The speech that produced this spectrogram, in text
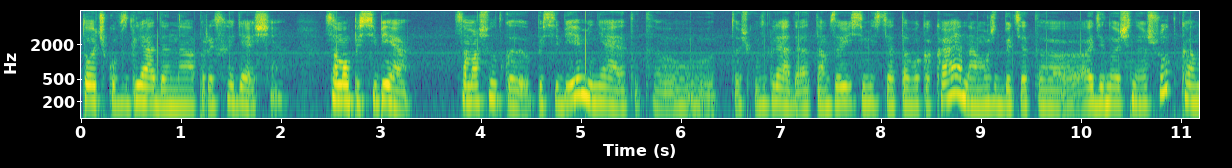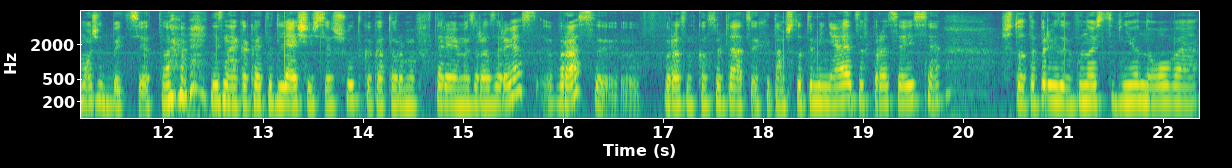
точку взгляда на происходящее само по себе. Сама шутка по себе меняет эту точку взгляда. Там, в зависимости от того, какая она, может быть, это одиночная шутка, может быть, это, не знаю, какая-то длящаяся шутка, которую мы повторяем из раза раз, в раз в разных консультациях, и там что-то меняется в процессе, что-то вносится в нее новое.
